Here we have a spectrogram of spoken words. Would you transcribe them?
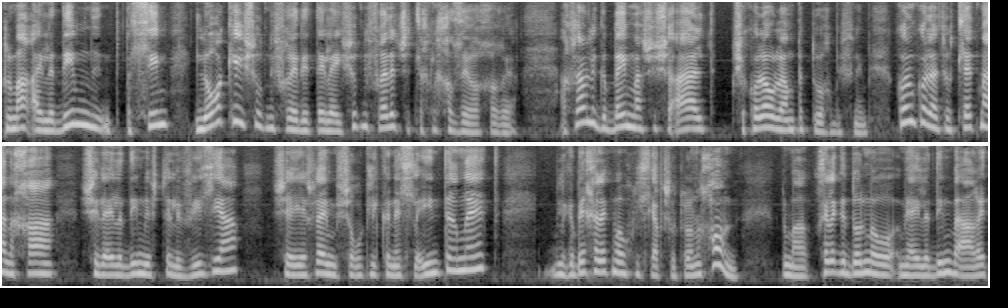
כלומר, הילדים נתפסים לא רק כישות נפרדת, אלא ישות נפרדת שצריך לחזר אחריה. עכשיו לגבי מה ששאלת, כשכל העולם פתוח בפנים. קודם כל, את יוצאת מהנחה שלילדים יש טלוויזיה, שיש להם אפשרות להיכנס לאינטרנט. לגבי חלק מהאוכלוסייה פשוט לא נכון. כלומר, חלק גדול מה, מהילדים בארץ,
